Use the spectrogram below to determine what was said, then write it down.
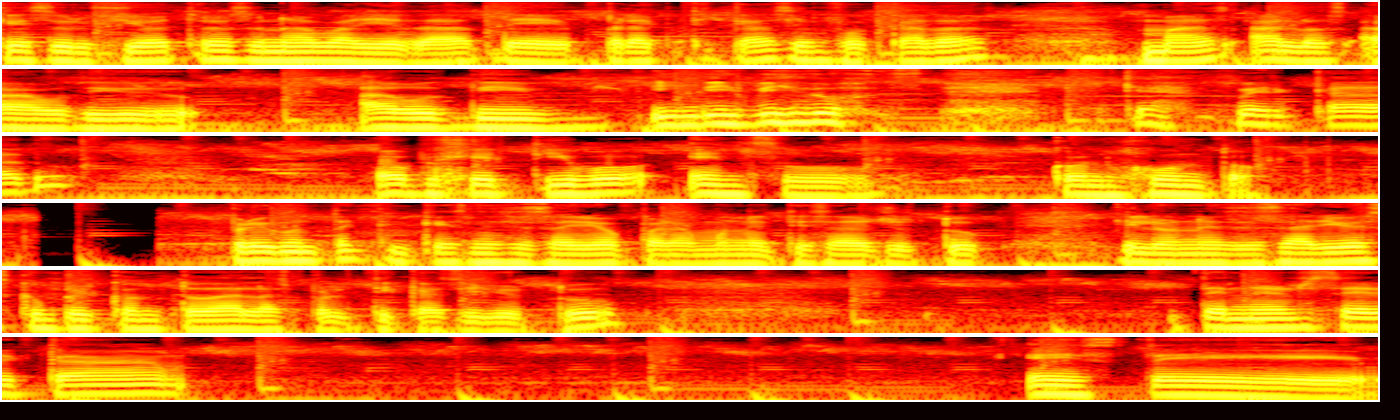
que surgió tras una variedad de prácticas enfocadas más a los audio, individuos que al mercado objetivo en su conjunto. Preguntan qué es necesario para monetizar YouTube y lo necesario es cumplir con todas las políticas de YouTube, tener cerca este...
